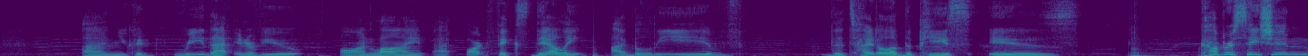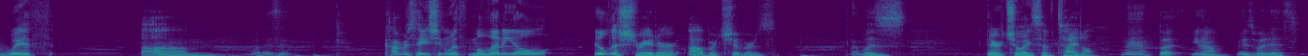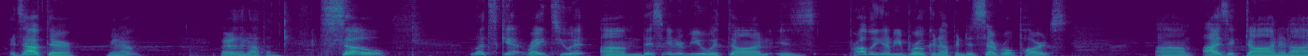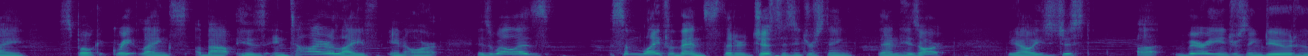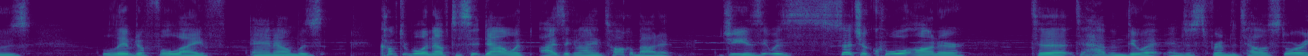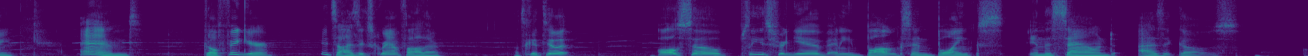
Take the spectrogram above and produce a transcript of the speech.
And you could read that interview online at Artfix Daily. I believe the title of the piece is conversation with um what is it? Conversation with millennial illustrator albert shivers. That was their choice of title. Yeah but you know it is what it is. It's out there you know? Better than nothing. So let's get right to it. Um this interview with don is probably going to be broken up into several parts. Um, Isaac Don and I spoke at great lengths about his entire life in art, as well as some life events that are just as interesting than his art. You know, he's just a very interesting dude who's lived a full life and um, was comfortable enough to sit down with Isaac and I and talk about it. Geez, it was such a cool honor to to have him do it and just for him to tell a story. And Go figure, it's Isaac's grandfather. Let's get to it. Also, please forgive any bonks and boinks in the sound as it goes.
